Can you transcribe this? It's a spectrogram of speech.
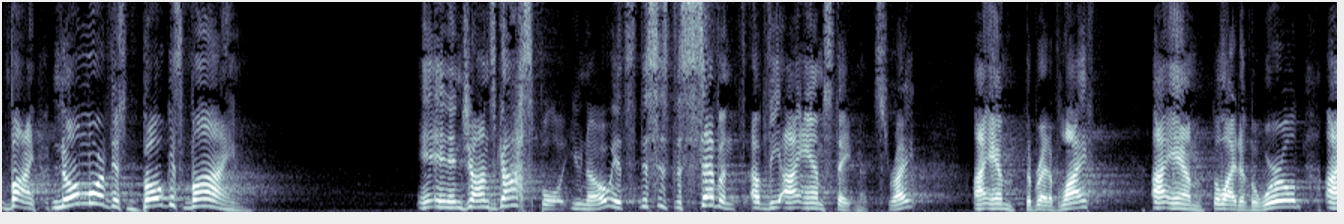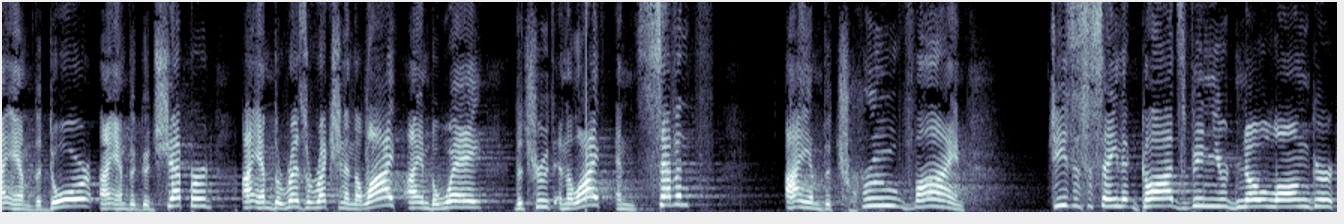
vine. No more of this bogus vine. And in John's gospel, you know, it's, this is the seventh of the I am statements, right? I am the bread of life. I am the light of the world. I am the door. I am the good shepherd. I am the resurrection and the life. I am the way, the truth, and the life. And seventh, I am the true vine. Jesus is saying that God's vineyard no longer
